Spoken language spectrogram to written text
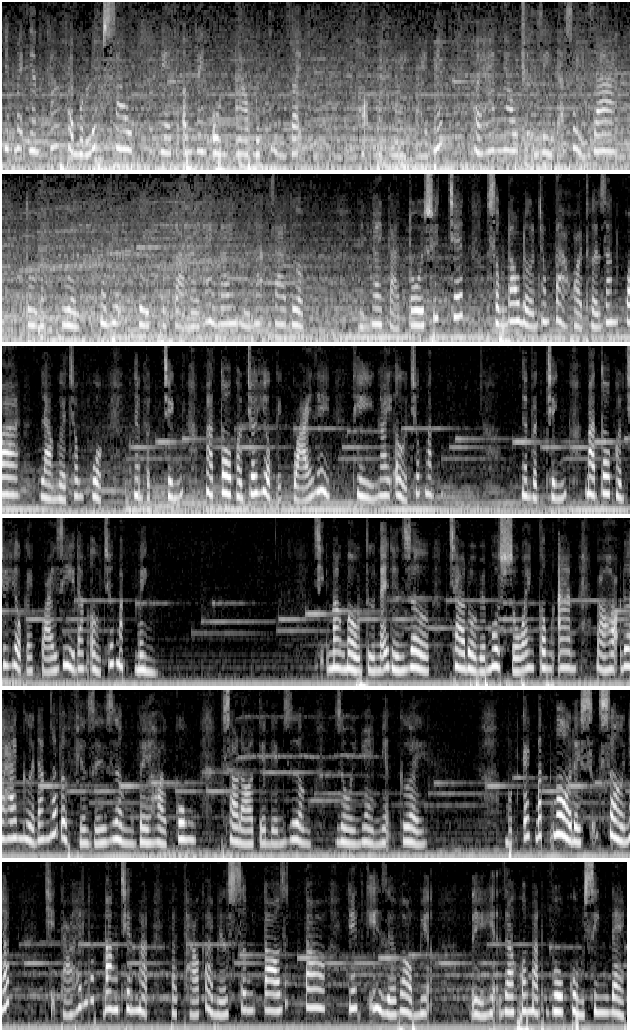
Những bệnh nhân khác phải một lúc sau Nghe thấy âm thanh ồn ào mới tỉnh dậy. Họ mặt mày tái mét Hỏi han nhau chuyện gì đã xảy ra. Tôi bật cười, Một nụ cười của cả mấy ngày nay mới nặn ra được. Đến ngay cả tôi suýt chết Sống đau đớn trong cả khoảng thời gian qua Là người trong cuộc. Nhân vật chính mà tôi còn chưa hiểu cái quái gì Thì ngay ở trước mặt. Nhân vật chính mà tôi còn chưa hiểu cái quái gì đang ở trước mặt mình. Chị mang bầu từ nãy đến giờ, trao đổi với một số anh công an, bảo họ đưa hai người đang ngất ở phía dưới giường về hỏi cung, sau đó tiến đến giường, rồi nhoẻn miệng cười. Một cách bất ngờ đầy sững sờ nhất, chị tháo hết lớp băng trên mặt và tháo cả miếng sưng to rất to, nhét kỹ dưới vỏ miệng, để hiện ra khuôn mặt vô cùng xinh đẹp.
